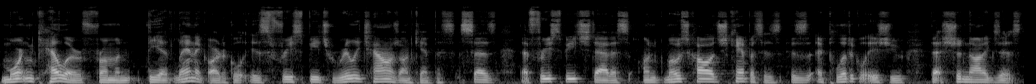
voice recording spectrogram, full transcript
Morton Keller from the Atlantic article Is Free Speech Really Challenged on Campus says that free speech status on most college campuses is a political issue that should not exist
